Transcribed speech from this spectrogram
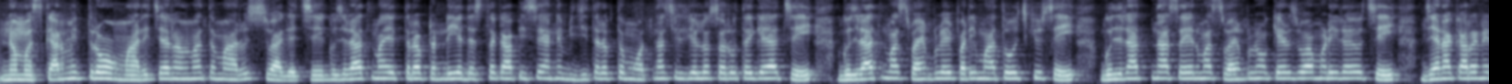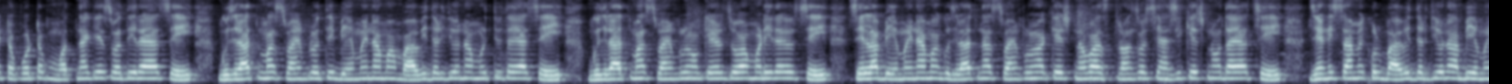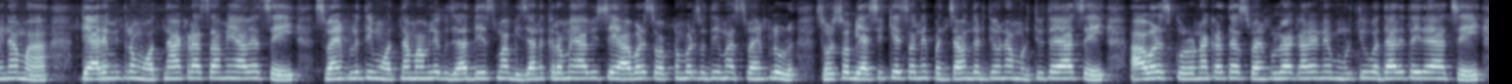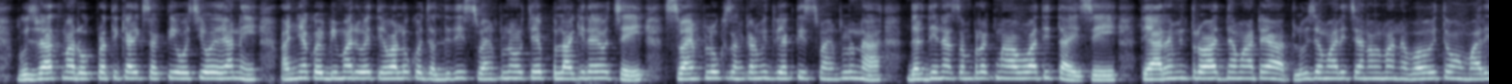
નમસ્કાર મિત્રો, મારી ચેનલમાં તમારું સ્વાગત છે. ગુજરાતમાં એક તરફ ઠંડીએ દસ્તક આપી છે અને બીજી તરફ તો મોતના સિલસિલો શરૂ થઈ ગયા છે. ગુજરાતમાં સ્વાઇન ફ્લુએ ફરી માથું ઉચક્યું છે. ગુજરાતના શહેરમાં સ્વાઇન ફ્લૂનો કેર જોવા મળી રહ્યો છે, જેના કારણે ટપોટપ મોતના કેસ વધી રહ્યા છે. ગુજરાતમાં સ્વાઇન ફ્લૂથી બે મહિનામાં બાવીસ દર્દીઓના મૃત્યુ થયા છે. ગુજરાતમાં સ્વાઇન ફ્લૂનો કેર જોવા મળી રહ્યો છે. છેલ્લા બે મહિનામાં ગુજરાતના સ્વાઇન ફ્લૂના કેસ નવા ત્રણસો કેસ નોંધાયા છે. જેની સામે કુલ બાવીસ દર્દીઓના બે મહિનામાં. ત્યારે મિત્રો મોતના આંકડા સામે આવ્યા છે. સ્વાઇન ફ્લૂથી મોતના મામલે ગુજરાત દેશમાં બીજા ક્રમે આવ્યું છે. આ વર્ષ ઓક્ટોબર સુધીમાં સ્વાઇન ફ્લૂ સોળસો બ્યાસી કેસ અને પંચાવન દર્દીઓના મૃત્યુ થયા છે. આ વર્ષ કોરોના કરતાં સ્વાઇન ફ્લૂના કારણે મૃત્યુ વધારે થઈ રહ્યા છે. ગુજરાતમાં રોગ પ્રતિકારક શક્તિ ઓછી હોય અને અન્ય કોઈ બીમારી હોય તેવા લોકો જલ્દીથી સ્વાઇન ફ્લૂનો ચેપ લાગી રહ્યો છે. સ્વાઇન ફ્લૂ સંક્રમિત વ્યક્તિ સ્વાઇન ફ્લૂના દર્દીના સંપર્કમાં આવવાથી થાય છે. ત્યારે મિત્રો આજના માટે આટલું જ. અમારી ચેનલમાં નવા હોય તો અમારી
